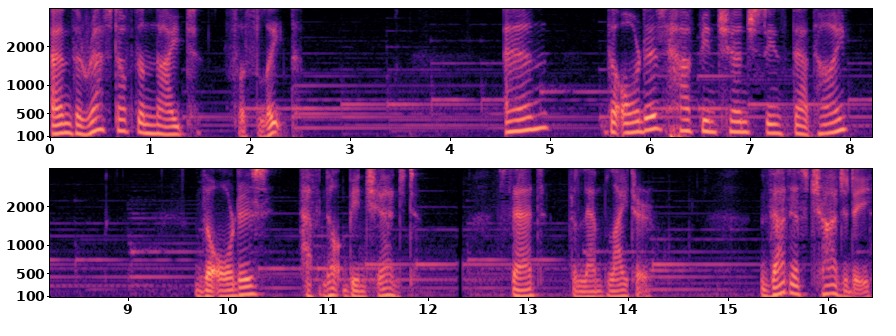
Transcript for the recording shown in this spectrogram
and the rest of the night for sleep. And the orders have been changed since that time? The orders have not been changed, said the lamplighter. That is tragedy.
